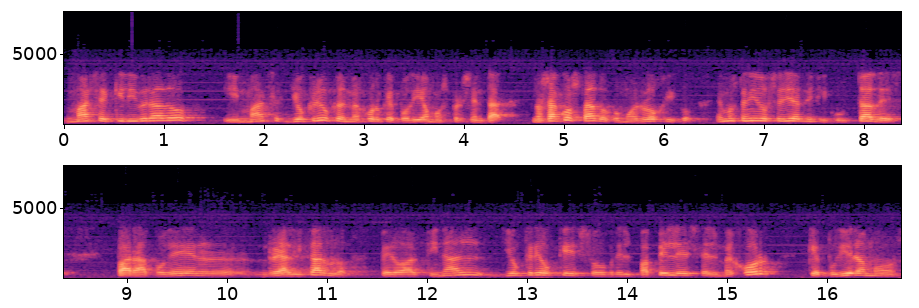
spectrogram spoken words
más equilibrado y más, yo creo que el mejor que podíamos presentar. Nos ha costado, como es lógico. Hemos tenido serias dificultades para poder realizarlo, pero al final yo creo que sobre el papel es el mejor que pudiéramos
